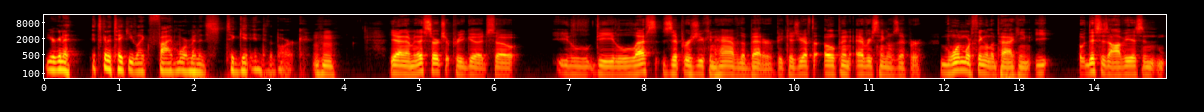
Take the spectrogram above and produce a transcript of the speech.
You're going to it's going to take you like 5 more minutes to get into the park. Mm-hmm. Yeah, I mean they search it pretty good. So the less zippers you can have, the better because you have to open every single zipper. One more thing on the packing. You, this is obvious, and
